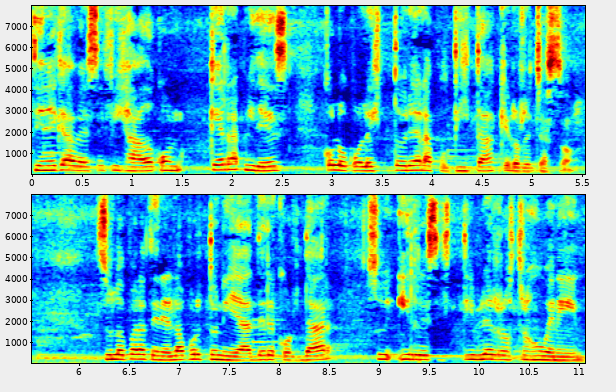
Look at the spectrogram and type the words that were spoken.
Tiene que haberse fijado con qué rapidez colocó la historia de la putita que lo rechazó, solo para tener la oportunidad de recordar su irresistible rostro juvenil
